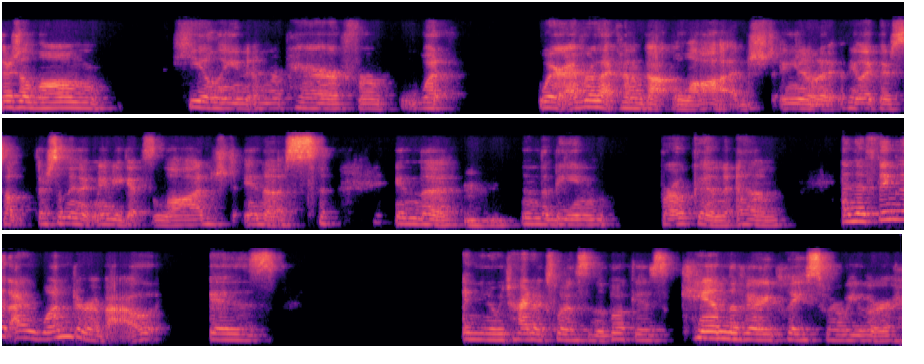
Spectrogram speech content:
there's a long healing and repair for what wherever that kind of got lodged you know i feel like there's some there's something that maybe gets lodged in us in the in the being broken um and the thing that i wonder about is and you know, we try to explore this in the book is can the very place where we were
